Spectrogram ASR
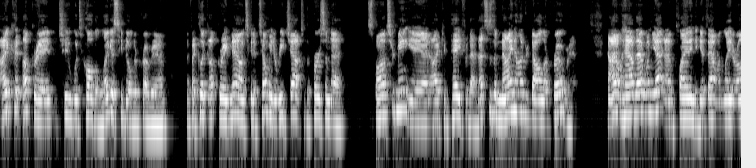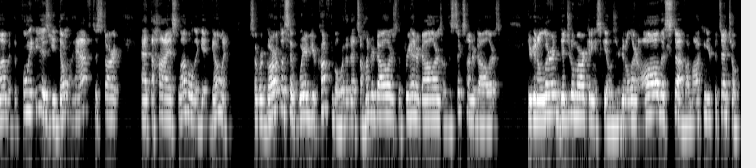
I could upgrade to what's called the Legacy Builder Program. If I click Upgrade now, it's going to tell me to reach out to the person that sponsored me, and I can pay for that. That's is a $900 program. Now, I don't have that one yet. I'm planning to get that one later on, but the point is you don't have to start at the highest level to get going. So regardless of where you're comfortable, whether that's $100, the $300, or the $600, you're going to learn digital marketing skills. You're going to learn all this stuff, unlocking your potential,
